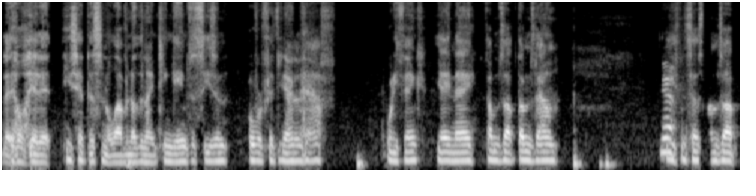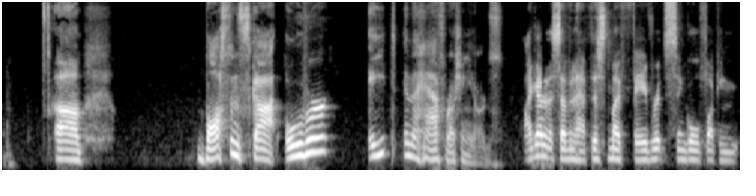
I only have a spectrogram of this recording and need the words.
that he'll hit it. He's hit this in 11 of the 19 games this season, over 59 and a half. What do you think? Yay, nay, thumbs up, thumbs down. Yeah. Ethan says thumbs up. Um, Boston Scott over eight and a half rushing yards. I got it at seven and a half. This is my favorite single fucking.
